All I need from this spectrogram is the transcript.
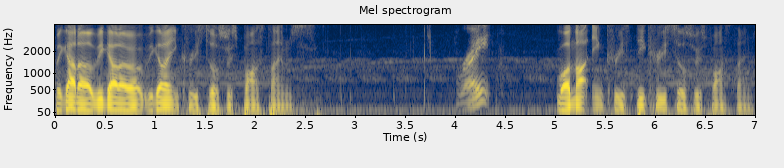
We gotta, we gotta, we gotta increase those response times. Right? Well, not increase, decrease those response times.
